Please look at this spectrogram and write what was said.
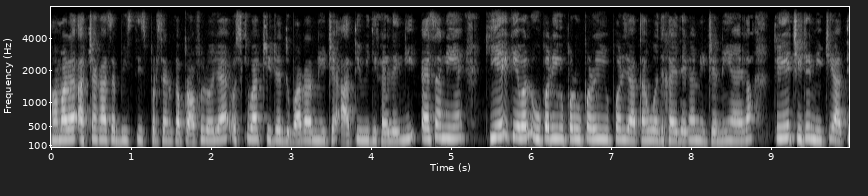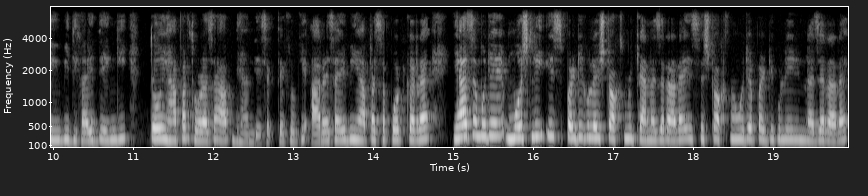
हमारा अच्छा खासा 20-30 परसेंट का प्रॉफिट हो जाए, उसके बाद चीज़ें दोबारा नीचे आती हुई दिखाई देंगी। ऐसा नहीं है कि ये केवल ऊपर ही ऊपर ऊपर ही ऊपर जाता हुआ दिखाई देगा, नीचे नहीं आएगा। तो ये चीज़ें नीचे आती हुई भी दिखाई देंगी। तो यहाँ पर थोड़ा सा आप ध्यान दे सकते हैं, क्योंकि RSI भी यहाँ पर सपोर्ट कर रहा है। यहाँ से मुझे मोस्टली इस पर्टिकुलर स्टॉक्स में क्या नज़र आ रहा है, इस स्टॉक्स में मुझे पर्टिकुलरली नज़र आ रहा है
